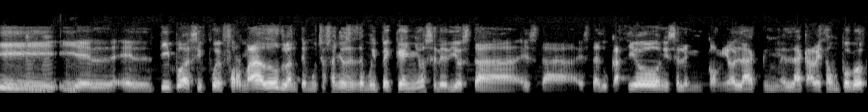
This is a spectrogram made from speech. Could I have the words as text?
Y, el, tipo así fue formado durante muchos años, desde muy pequeño se le dio esta, esta, esta educación y se le comió la, la, cabeza un poco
